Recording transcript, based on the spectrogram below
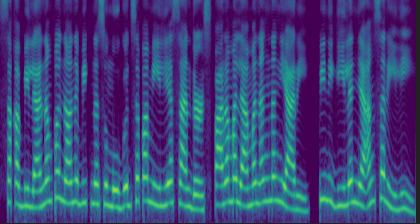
Sa kabila ng pananabik na sumugod sa pamilya Sanders para malaman ang nangyari, pinigilan niya ang sarili.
